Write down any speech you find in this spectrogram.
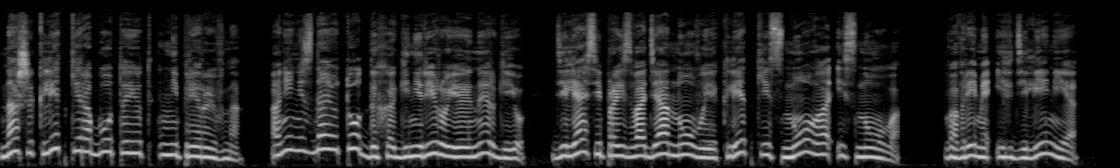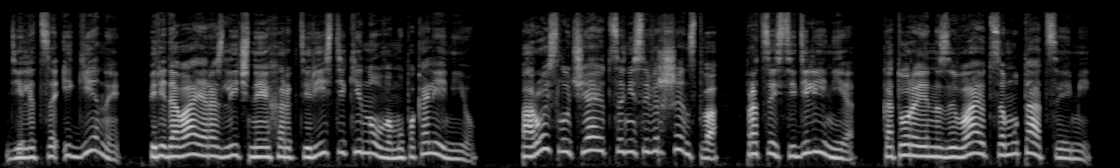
Наши клетки работают непрерывно. Они не знают отдыха, генерируя энергию, делясь и производя новые клетки снова и снова. Во время их деления делятся и гены, передавая различные характеристики новому поколению. Порой случаются несовершенства в процессе деления, которые называются мутациями.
